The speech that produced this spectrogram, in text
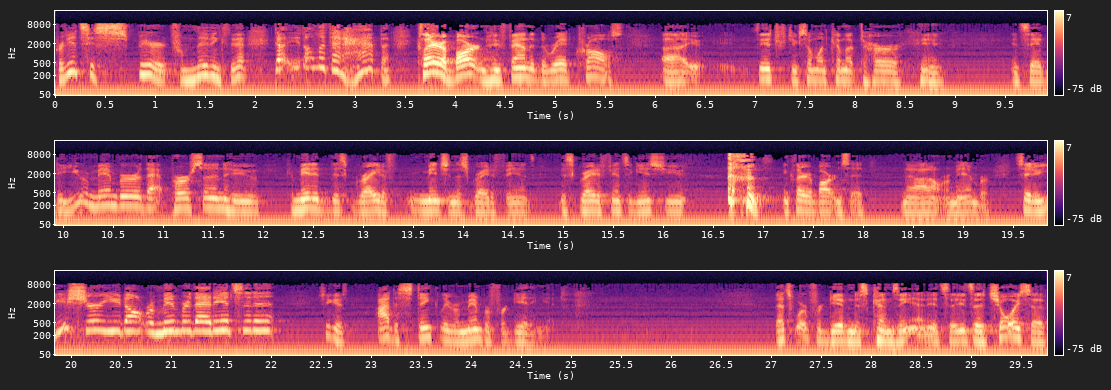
prevents his spirit from moving through that. Don't, don't let that happen. Clara Barton, who founded the Red Cross, uh, it's interesting. Someone come up to her and said, "Do you remember that person who committed this great mentioned this great offense, this great offense against you?" and Clara Barton said, "No, I don't remember." said, "Are you sure you don't remember that incident?" She goes, "I distinctly remember forgetting it." That's where forgiveness comes in. It's a, it's a choice of,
